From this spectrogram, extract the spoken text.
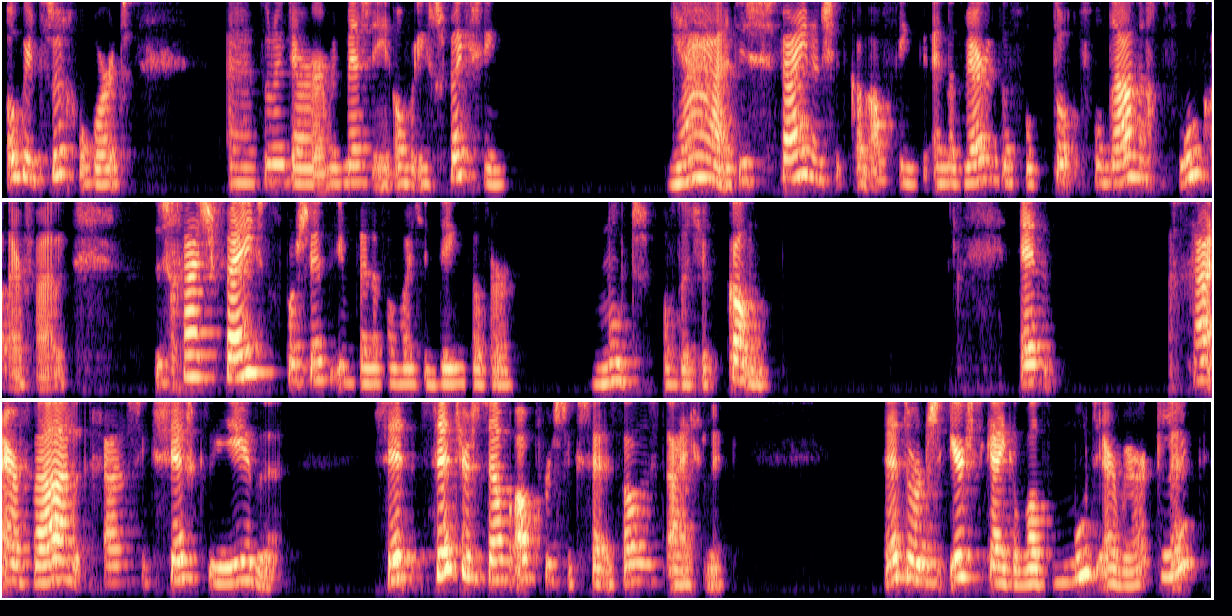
ook weer teruggehoord uh, toen ik daar met mensen in, over in gesprek ging. Ja, het is fijn als je het kan afvinken en daadwerkelijk dat voldane gevoel kan ervaren. Dus ga eens 50% inplannen van wat je denkt dat er moet of dat je kan. En ga ervaren, ga succes creëren. Set, set yourself up for succes, dat is het eigenlijk. Door dus eerst te kijken, wat moet er werkelijk?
